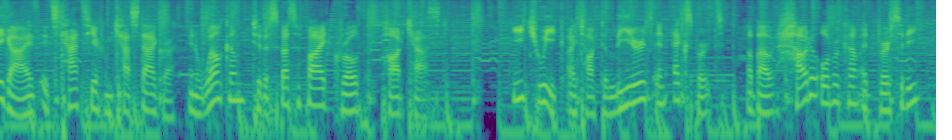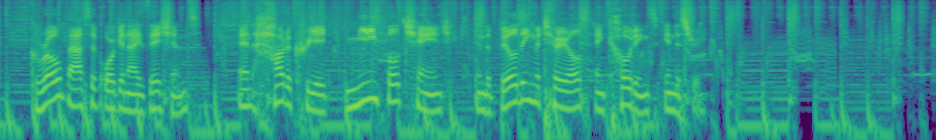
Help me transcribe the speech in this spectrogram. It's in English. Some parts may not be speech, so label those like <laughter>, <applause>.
Hey guys, it's Tats here from Castagra, and welcome to the Specified Growth Podcast. Each week, I talk to leaders and experts about how to overcome adversity, grow massive organizations, and how to create meaningful change in the building materials and coatings industry.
